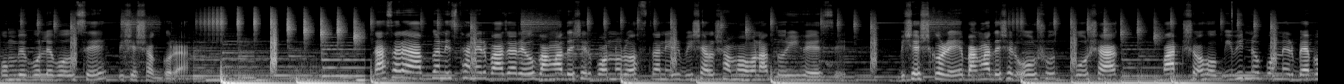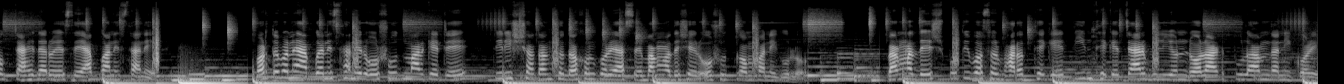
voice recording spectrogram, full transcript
কমবে বলে বলছে বিশেষজ্ঞরা। তাছাড়া আফগানিস্তানের বাজারেও বাংলাদেশের পণ্য রফতানির বিশাল সম্ভাবনা তৈরি হয়েছে। বিশেষ করে বাংলাদেশের ওষুধ পোশাক পাট সহ বিভিন্ন পণ্যের ব্যাপক চাহিদা রয়েছে আফগানিস্তানের। বর্তমানে আফগানিস্তানের ওষুধ মার্কেটে তিরিশ শতাংশ দখল করে আছে বাংলাদেশের ওষুধ কোম্পানিগুলো। বাংলাদেশ প্রতি বছর ভারত থেকে তিন থেকে চার বিলিয়ন ডলার তুলা আমদানি করে।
